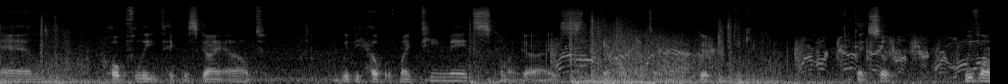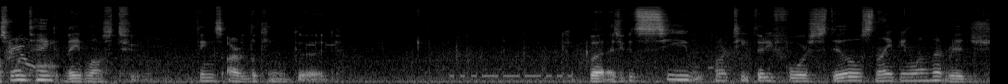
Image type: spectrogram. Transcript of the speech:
and hopefully take this guy out with the help of my teammates. Come on, guys. Good, thank you. Okay, so we've lost one tank, they've lost two. Things are looking good. But as you can see, our T-34 still sniping along that ridge.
